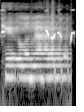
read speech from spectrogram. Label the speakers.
Speaker 1: Cable-O-Matic.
